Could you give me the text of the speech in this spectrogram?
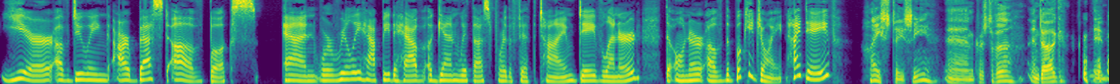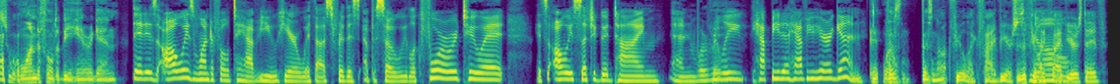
year of doing our best of books. And we're really happy to have again with us for the fifth time Dave Leonard, the owner of the Booky Joint. Hi, Dave. Hi, Stacey and Christopher and Doug. It's wonderful to be here again. It is always wonderful to have you here with us for this episode. We look forward to it. It's always such a good time, and we're really happy to have you here again. It Well- doesn't does not feel like five years. Does it feel like five years, Dave?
